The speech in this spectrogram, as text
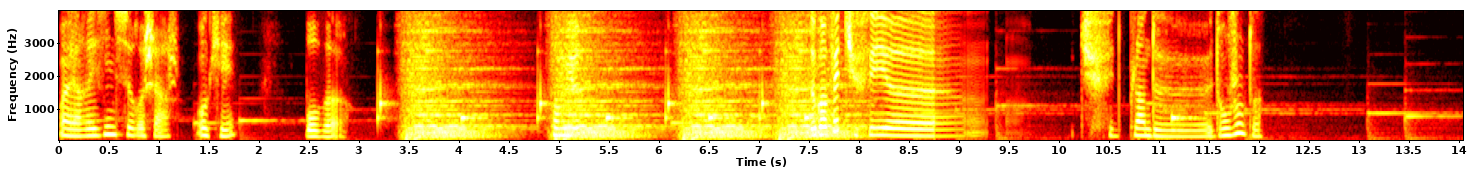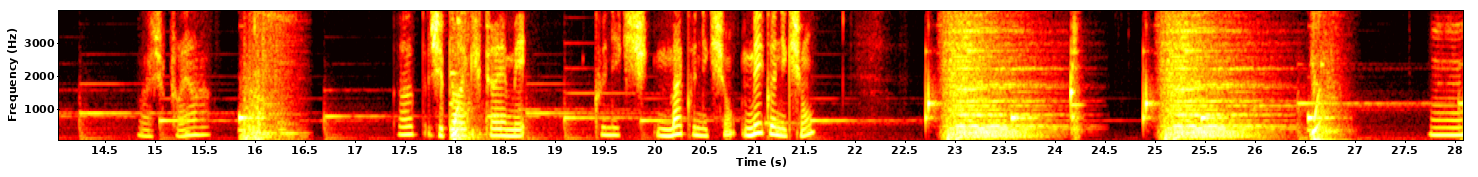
Ouais, la résine se recharge. Ok. Bon bah... Tant mieux. Donc en fait, tu fais... euh, Tu fais plein de donjons, toi. Ouais, j'ai plus rien là. Hop, j'ai pas récupéré mes connexions, ma connexion, mes connexions. Mhm.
